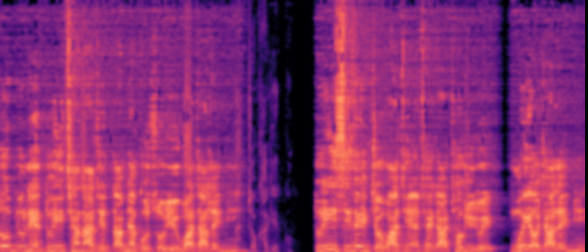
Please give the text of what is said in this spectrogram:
တို့ပြုနှင့်သူ၏ချမ်းသာခြင်းတာမြတ်ကိုဆို၍ဝါကြလိမ့်မည်သူ၏စည်းစိမ်ကြွယ်ဝခြင်းအထက်ကထုတ်ယူ၍မွေးရော်ကြလိမ့်မည်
